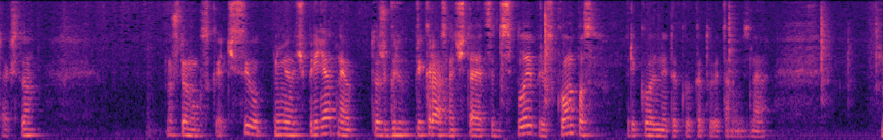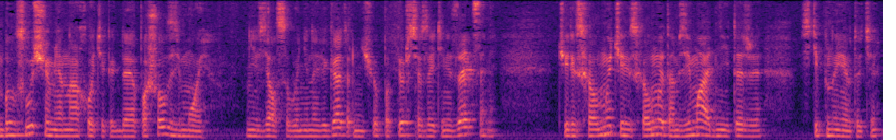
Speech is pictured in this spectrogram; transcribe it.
Так что, ну что я могу сказать, часы вот мне очень приятные, вот, тоже говорю, прекрасно читается дисплей, плюс компас прикольный такой, который там, не знаю, был случай у меня на охоте, когда я пошел зимой, не взял с собой ни навигатор, ничего, поперся за этими зайцами через холмы, через холмы, там зима, одни и те же степные вот эти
